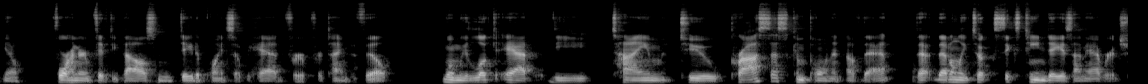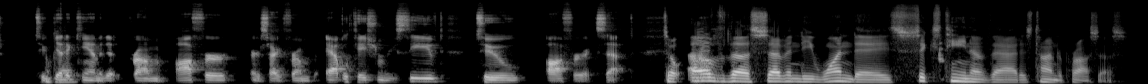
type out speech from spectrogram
you know, 450,000 data points that we had for, for time to fill. When we look at the time to process component of that, that, that only took 16 days on average to okay. get a candidate from offer or sorry from application received to offer accept. So um, of the 71 days, 16 of that is time to process.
